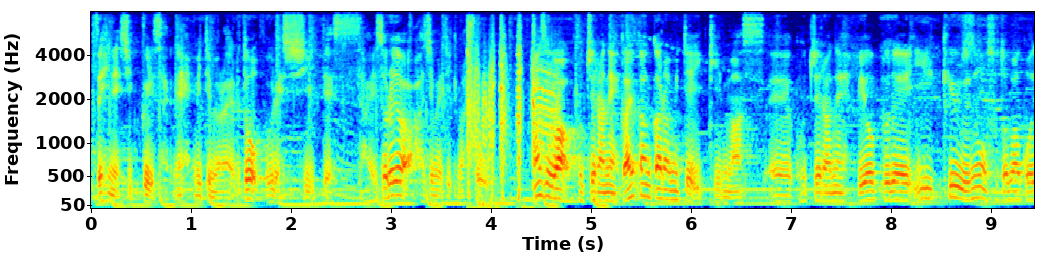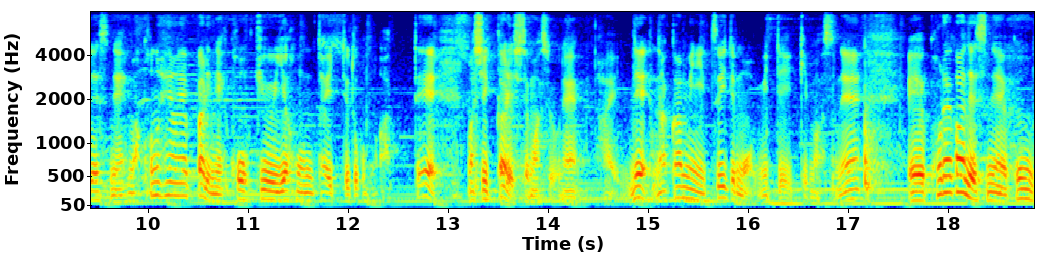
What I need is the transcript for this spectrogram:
ぜひねじっくりさね見てもらえると嬉しいです。はい、それでは始めていきましょう。まずはこちらね外観から見ていきます、えーこちらねビオプレイ EQ の外箱ですね、まあ、この辺はやっぱりね高級イヤホン帯っていうところもあって、まあ、しっかりしてますよね、はい、で中身についても見ていきますね、えーこれがですね今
